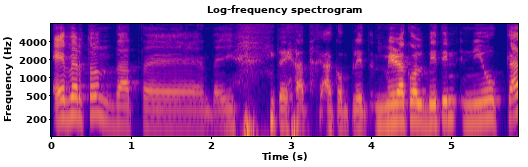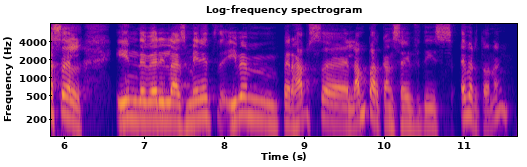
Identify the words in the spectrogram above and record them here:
Everton that uh, they they had a complete miracle beating Newcastle in the very last minute. Even perhaps uh, Lampard can save this Everton. Eh?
